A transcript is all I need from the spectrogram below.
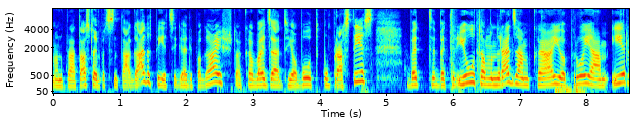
manuprāt, 18. gada, pieci gadi pagājuši. Tā kā vajadzētu jau būt un prasties, bet, bet jūtam un redzam, ka joprojām ir,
